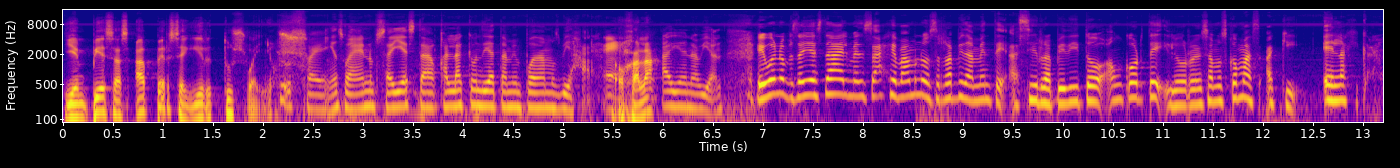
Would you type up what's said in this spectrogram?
y empiezas a perseguir tus sueños. Tus sueños, bueno, pues ahí está. Ojalá que un día también podamos viajar. Eh, Ojalá. Ahí en avión. Y bueno, pues ahí está el mensaje. Vámonos rápidamente, así rapidito, a un corte y luego regresamos con más aquí en La Jícara.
